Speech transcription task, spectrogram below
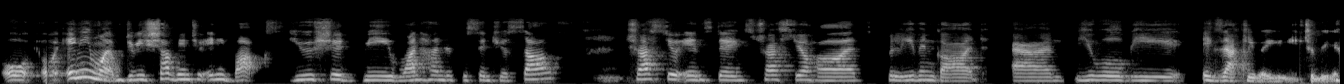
or, or anyone to be shoved into any box. You should be 100% yourself. Trust your instincts, trust your heart, believe in God, and you will be exactly where you need to be.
